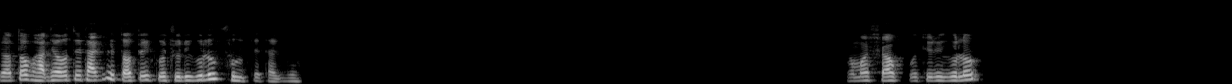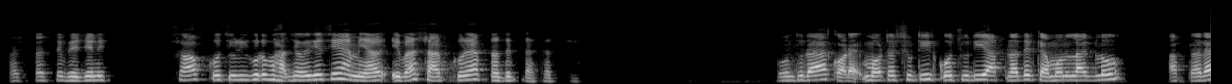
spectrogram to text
যত ভাজা হতে থাকবে, ততই কচুরিগুলো ফুলতে থাকবে। আমার সব কচুরিগুলো আস্তে আস্তে ভেজে নিচ্ছি। সব কচুরিগুলো ভাজা হয়ে গেছে, আমি এবার সার্ভ করে আপনাদের দেখাচ্ছি। বন্ধুরা, কড়াই, মটরশুঁটির কচুরি আপনাদের কেমন লাগল? আপনারা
